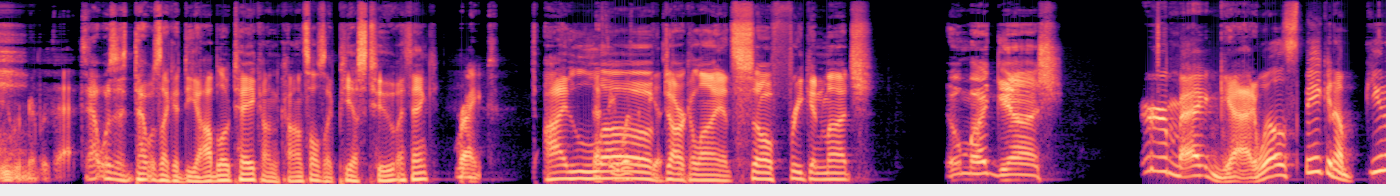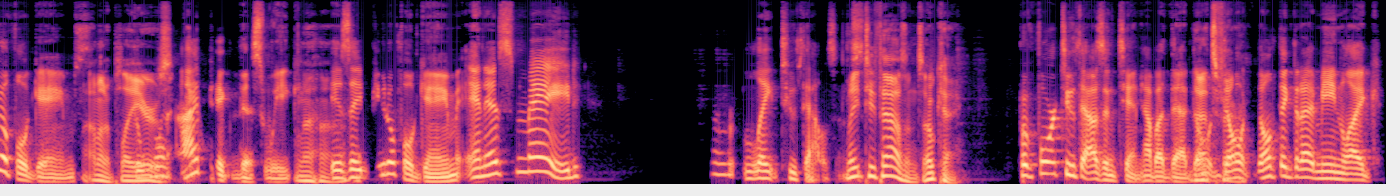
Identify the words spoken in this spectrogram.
do remember that. That was a that was like a Diablo take on consoles like PS2, I think. Right. I love Dark Alliance so freaking much. Oh my gosh. Oh my god. Well, speaking of beautiful games, I'm gonna play the yours. one I picked this week Uh-huh. is a beautiful game, and it's made late 2000s. Late 2000s. Okay. Before 2010. How about that? Don't don't don't think that I mean like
